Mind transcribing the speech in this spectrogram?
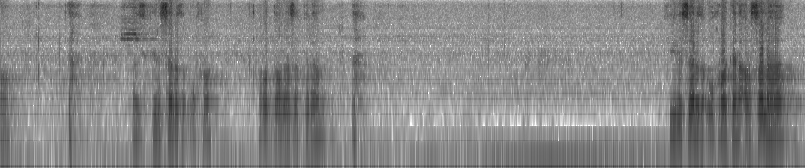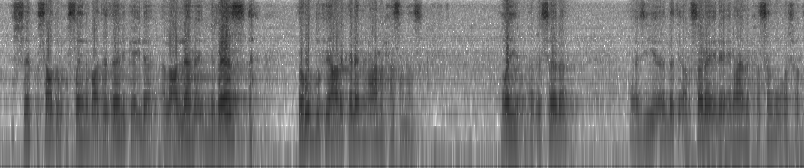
آه. هذه في رسالة أخرى. رد على هذا الكلام. في رسالة أخرى كان أرسلها الشيخ سعد الحسين بعد ذلك إلى العلامة ابن باز يرد فيها على كلام إنعام الحسن هذا غير الرسالة هذه التي أرسلها إلى إنعام الحسن مباشرة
